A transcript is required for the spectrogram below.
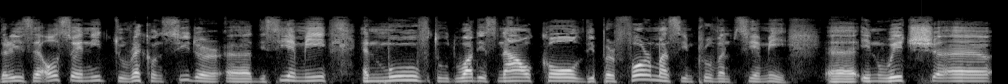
there is uh, also a need to reconsider uh, the CME and move to what is now called the performance improvement CME, uh, in which, uh,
